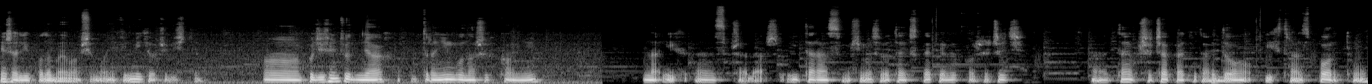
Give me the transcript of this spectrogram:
jeżeli podobają wam się moje filmiki oczywiście. E, Po 10 dniach treningu naszych koni na ich e, sprzedaż. I teraz musimy sobie tutaj w sklepie wypożyczyć e, tę przyczepę tutaj do ich transportu.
